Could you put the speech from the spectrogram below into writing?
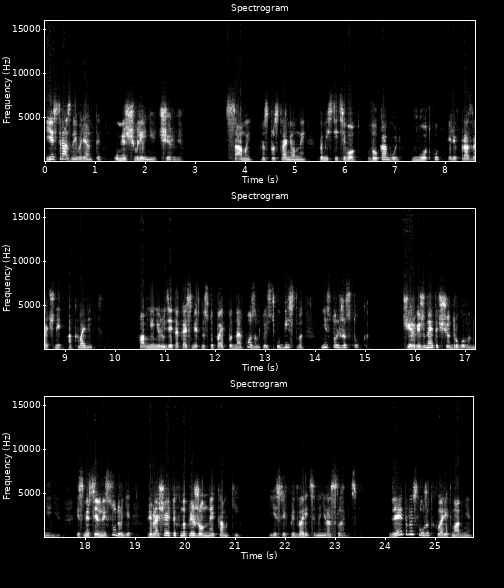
Есть разные варианты умерщвления червя. Самый распространенный — поместить его в алкоголь, в водку или в прозрачный аквавит. По мнению людей, такая смерть наступает под наркозом, то есть убийство не столь жестоко. Черви же на этот счет другого мнения, и смертельные судороги превращают их в напряженные комки, если их предварительно не расслабить. Для этого и служит хлорид магния.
